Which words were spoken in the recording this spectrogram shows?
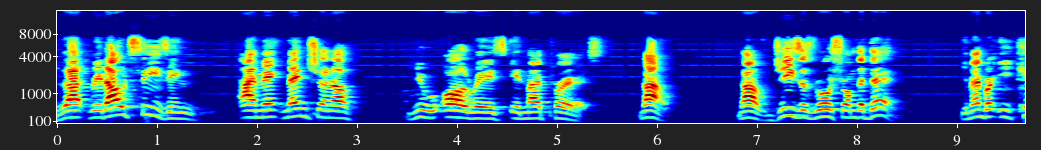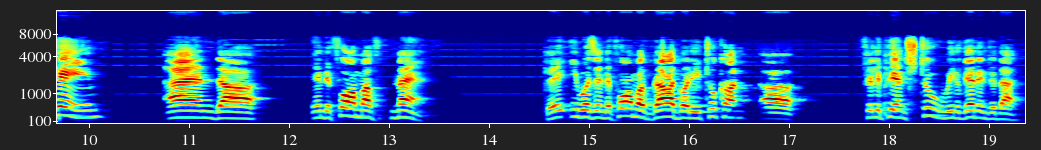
That without ceasing I make mention of you always in my prayers. Now, now Jesus rose from the dead. Remember he came and uh, in the form of man. Okay, he was in the form of God, but he took on uh, Philippians 2, we'll get into that.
